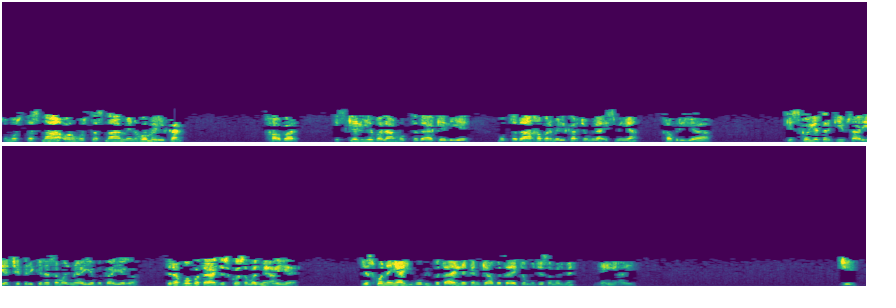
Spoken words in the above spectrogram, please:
تو مستثنا اور مستثنا منہ مل کر خبر اس کے لیے بلا مبتدا کے لیے مبتدا خبر مل کر جملہ اسمیہ خبریہ۔ کس کو یہ ترکیب ساری اچھے طریقے سے سمجھ میں آئی ہے بتائیے گا؟ صرف وہ بتائے جس کو سمجھ میں آئی ہے۔ جس کو نہیں آئی، وہ بھی بتائے، لیکن کیا بتائے کہ مجھے سمجھ میں نہیں آئی۔ جی۔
